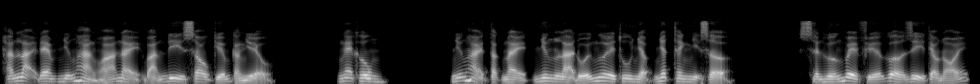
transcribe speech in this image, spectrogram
hắn lại đem những hàng hóa này bán đi sau kiếm càng nhiều. Nghe không? Những hải tặc này nhưng là đối ngươi thu nhập nhất thanh nhị sở. Xen hướng về phía gờ gì tèo nói,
